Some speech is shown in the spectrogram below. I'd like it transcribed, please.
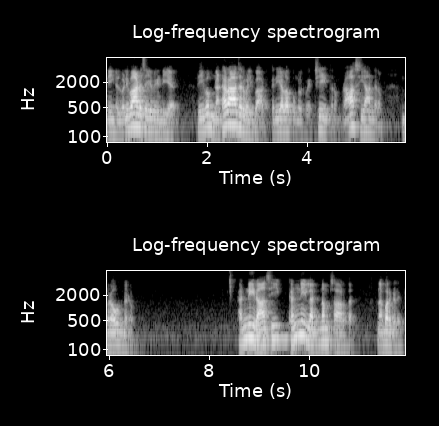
நீங்கள் வழிபாடு செய்ய வேண்டிய தெய்வம் நடராஜர் வழிபாடு. பெரிய அளவுக்கு உங்களுக்கு வெற்றியை தரும். ராசியான் நிறம் ப்ரௌன் நிறம். கன்னி ராசி கன்னி லக்னம் சார்ந்த நபர்களுக்கு.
